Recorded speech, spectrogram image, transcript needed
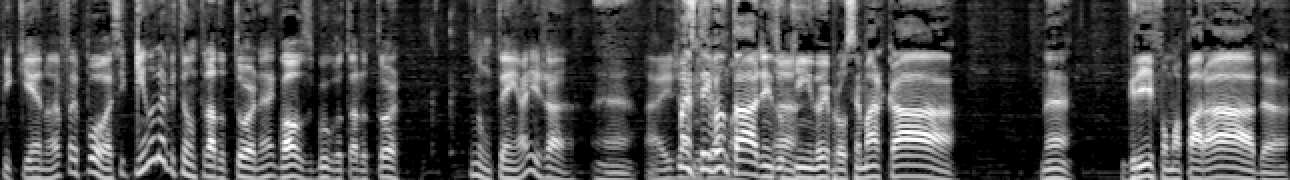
pequeno. Aí eu falei, pô, esse Kindle deve ter um tradutor, né? Igual os Google Tradutor. Não tem, aí já. É. Aí já Mas tem uma- vantagens Ah. o Kindle aí pra você marcar, né? Grifa uma parada.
